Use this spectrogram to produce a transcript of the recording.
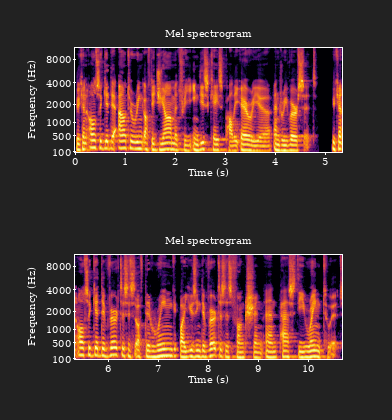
You can also get the outer ring of the geometry, in this case poly area, and reverse it. You can also get the vertices of the ring by using the vertices function and pass the ring to it.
